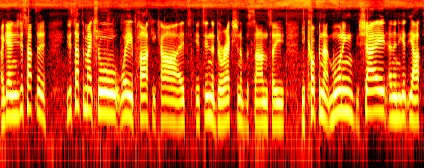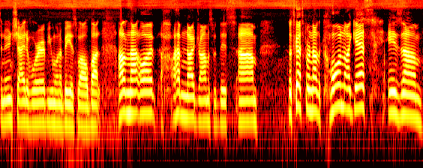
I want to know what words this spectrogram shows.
Again you just have to you just have to make sure where you park your car. It's it's in the direction of the sun. So you you're copping that morning shade and then you get the afternoon shade of wherever you want to be as well. But other than that I I have no dramas with this. Um, let's go for another con I guess is um,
